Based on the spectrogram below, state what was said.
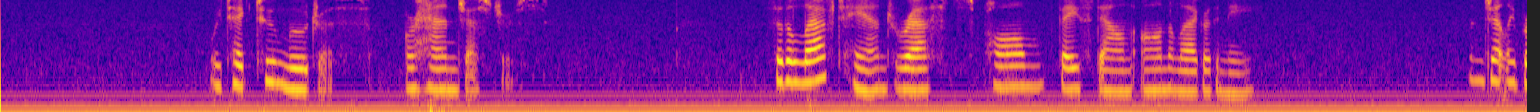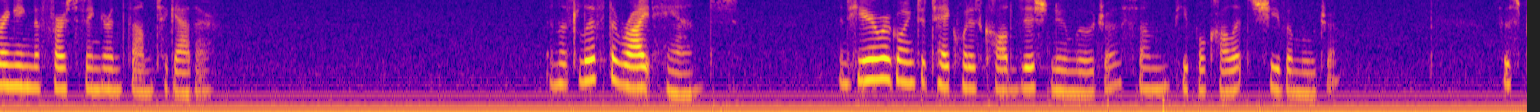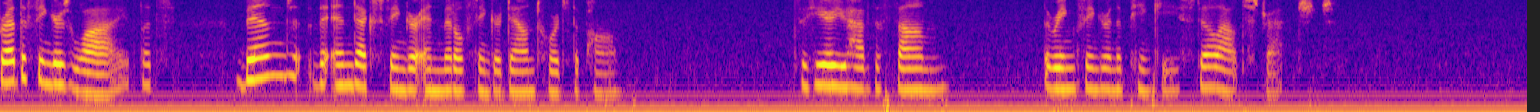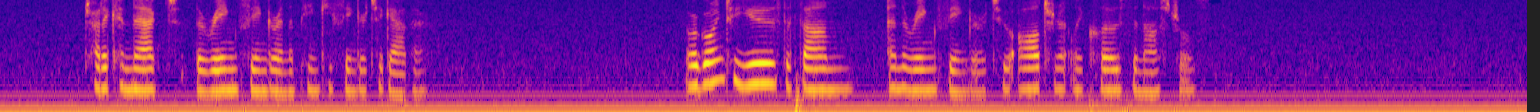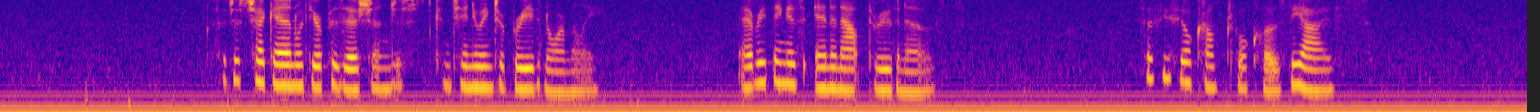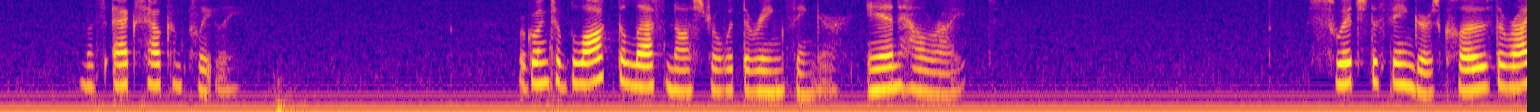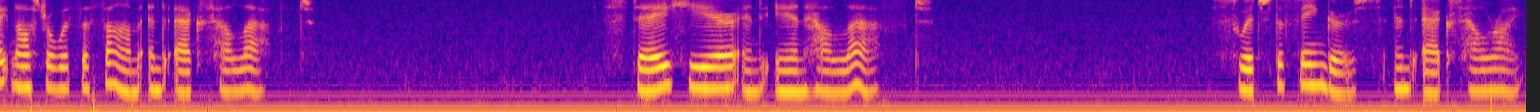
we take two mudras, or hand gestures. So the left hand rests palm face down on the leg or the knee, and gently bringing the first finger and thumb together. And let's lift the right hand and here we're going to take what is called Vishnu Mudra. Some people call it Shiva Mudra. So spread the fingers wide. Let's bend the index finger and middle finger down towards the palm. So here you have the thumb, the ring finger, and the pinky still outstretched. Try to connect the ring finger and the pinky finger together. We're going to use the thumb and the ring finger to alternately close the nostrils. So just check in with your position, just continuing to breathe normally. Everything is in and out through the nose. So if you feel comfortable, close the eyes. Let's exhale completely. We're going to block the left nostril with the ring finger. Inhale right. Switch the fingers, close the right nostril with the thumb, and exhale left. Stay here and inhale left. Switch the fingers and exhale right.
